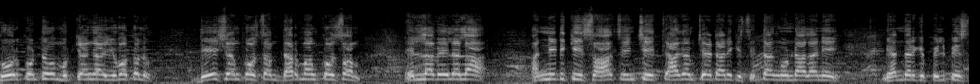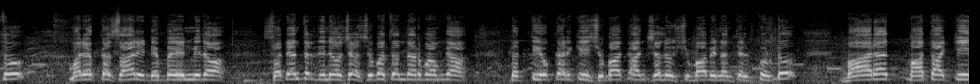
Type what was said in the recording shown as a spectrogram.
కోరుకుంటూ ముఖ్యంగా యువకులు దేశం కోసం ధర్మం కోసం ఎల్లవేళలా అన్నిటికీ సాహసించి త్యాగం చేయడానికి సిద్ధంగా ఉండాలని మీ అందరికీ పిలిపిస్తూ మరొక్కసారి డెబ్బై ఎనిమిదవ స్వతంత్ర దినోత్సవ శుభ సందర్భంగా ప్రతి ఒక్కరికి శుభాకాంక్షలు శుభాభినందనలు తెలుపుకుంటూ భారత్ మాతాకి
